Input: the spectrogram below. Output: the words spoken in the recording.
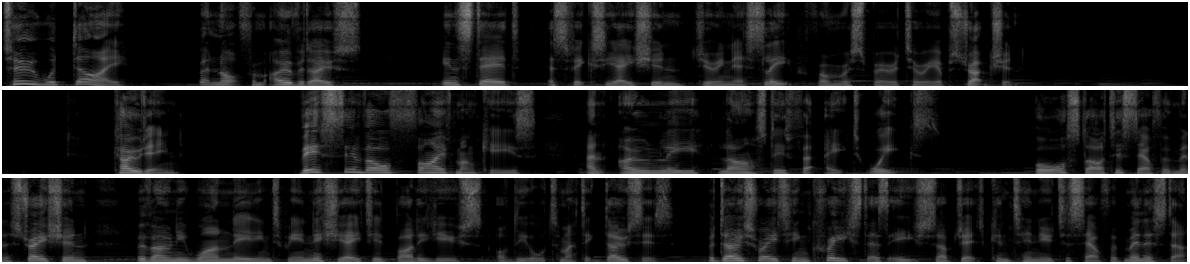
Two would die, but not from overdose, instead, asphyxiation during their sleep from respiratory obstruction. Codeine. This involved five monkeys and only lasted for eight weeks. Four started self administration with only one needing to be initiated by the use of the automatic doses. The dose rate increased as each subject continued to self administer,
